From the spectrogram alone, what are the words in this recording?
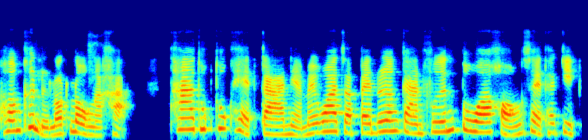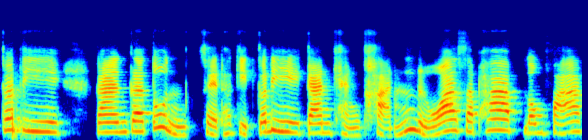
เพิ่มขึ้นหรือลดลงอะค่ะ ถ้าทุกๆเหตุการณ์เนี่ยไม่ว่าจะเป็นเรื่องการฟื้นตัวของเศรษฐกิจก็ดี การกระตุ้นเศรษฐกิจก็ดี การแข่งขันหรือว่าสภาพลมฟ้าอา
